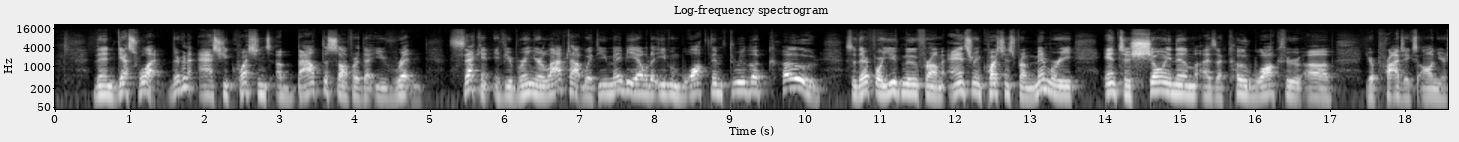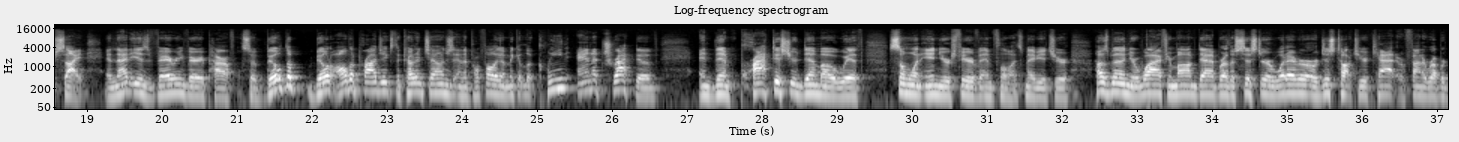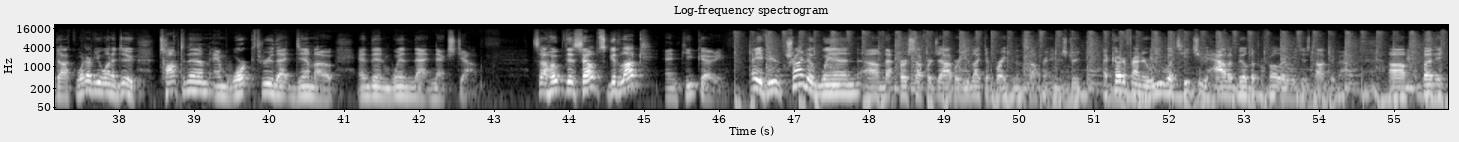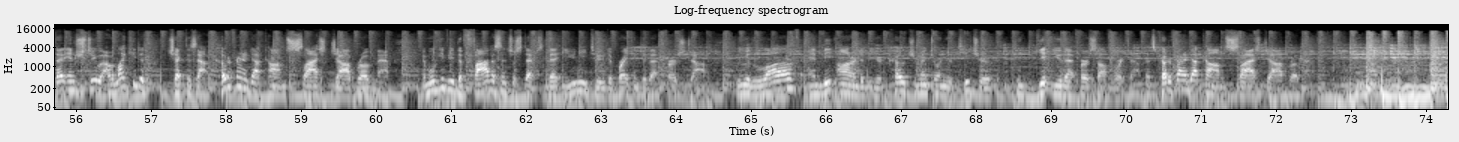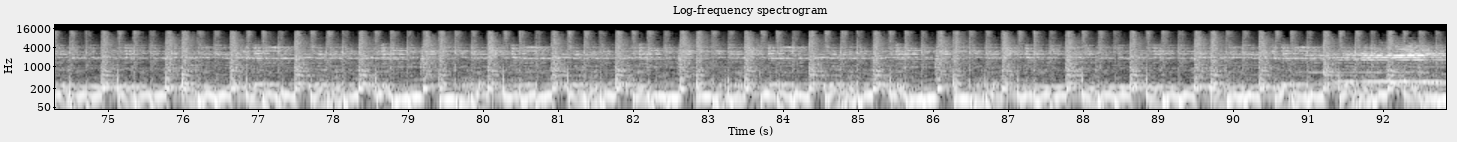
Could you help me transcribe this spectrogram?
then guess what? They're going to ask you questions about the software that you've written. Second, if you bring your laptop with you, you may be able to even walk them through the code. So therefore, you've moved from answering questions from memory into showing them as a code walkthrough of your projects on your site. And that is very, very powerful. So build the build all the projects, the coding challenges, and the portfolio, make it look clean and attractive, and then practice your demo with someone in your sphere of influence. Maybe it's your husband, your wife, your mom, dad, brother, sister, or whatever, or just talk to your cat or find a rubber duck, whatever you want to do. Talk to them and work through that demo and then win that next job. So I hope this helps. Good luck and keep coding. Hey, if you're trying to win um, that first software job or you'd like to break into the software industry, at Coder Foundry, we will teach you how to build the portfolio we just talked about. Um, but if that interests you, I would like you to check this out, coderfoundry.com slash job roadmap. And we'll give you the five essential steps that you need to to break into that first job. We would love and be honored to be your coach, your mentor, and your teacher to get you that first software job. That's coderfoundry.com slash job roadmap.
